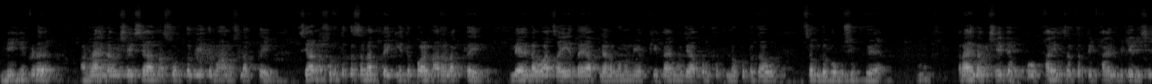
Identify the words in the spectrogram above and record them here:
मी इकडं. आणि राहिला विषय शहाणा सुरत बी इथं माणूस लागतंय. शहाणा सुरत कसं लागतंय की इथं पळणारं लागतंय? लिहायला वाचा येत आहे आपल्याला म्हणून एक ठीक आहे म्हणजे आपण कुठं ना कुठं जाऊन समजा बघू शकतो या राहिला विषय त्या फाईलचा तर ती फाईल बी त्या दिवशी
